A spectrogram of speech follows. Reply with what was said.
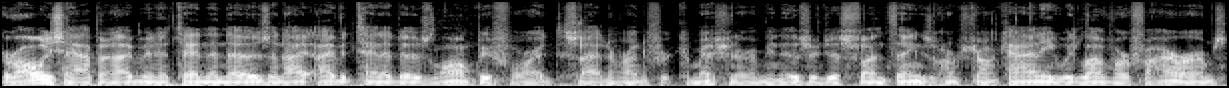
are always happening. I've been attending those, and I, I've attended those long before I decided to run for commissioner. I mean, those are just fun things. Armstrong County, we love our firearms,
